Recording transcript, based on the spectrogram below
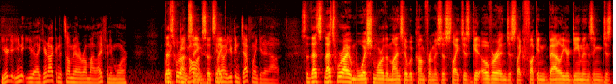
You're you, you're like you're not going to tell me how to run my life anymore. that's Like, what I'm saying. So it's you like know, you can definitely get it out. So that's that's where I wish more of the mindset would come from is just like just get over it and just like fucking battle your demons and just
